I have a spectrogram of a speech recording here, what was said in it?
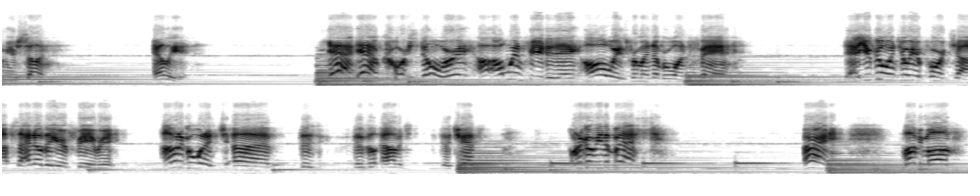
I'm your son. Elliott. Yeah, yeah, of course, don't worry. I'll, I'll win for you today, always for my number one fan. You go enjoy your pork chops. I know they're your favorite. I'm gonna go win a, ch- uh, the, the, uh, the. I'm gonna go be the best. Alright. Love you, Mom.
